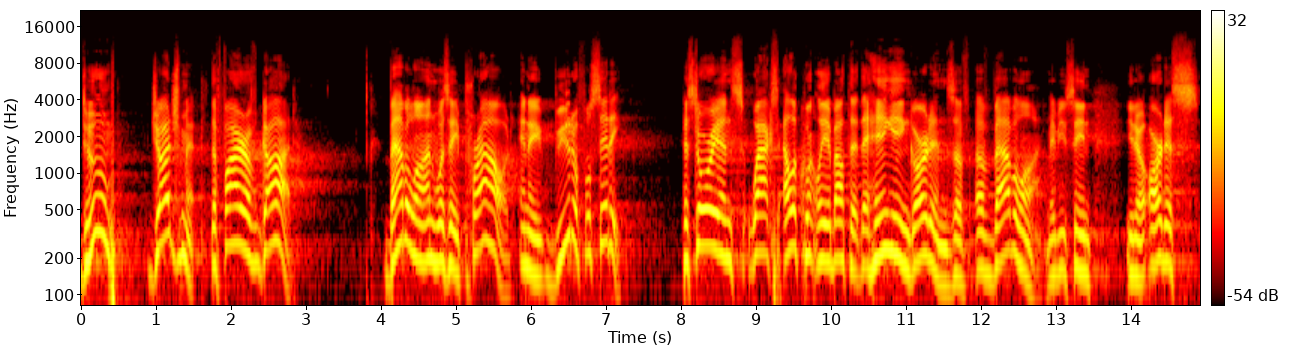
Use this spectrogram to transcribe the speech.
doom, judgment, the fire of God? Babylon was a proud and a beautiful city. Historians wax eloquently about the, the hanging gardens of, of Babylon. Maybe you've seen, you know, artists'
